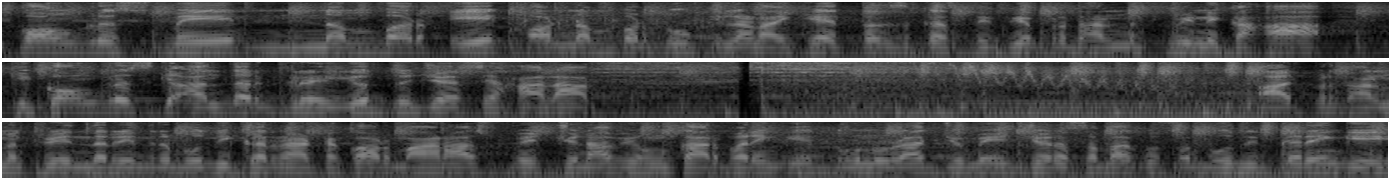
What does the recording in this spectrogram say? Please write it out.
कांग्रेस में नंबर एक और नंबर दो की लड़ाई है, तंज कसते हुए प्रधानमंत्री ने कहा कि कांग्रेस के अंदर गृह युद्ध जैसे हालात। आज प्रधानमंत्री नरेंद्र मोदी कर्नाटक और महाराष्ट्र में चुनावी हुंकार भरेंगे। दोनों राज्यों में जनसभा को संबोधित करेंगे।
